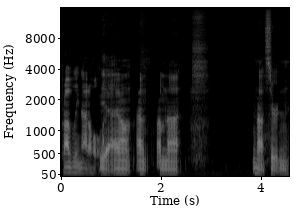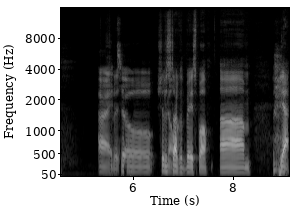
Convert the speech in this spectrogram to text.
Probably not a whole lot. Yeah. I don't. I'm. I'm not. Not certain. All right, Should've- so Should have you know, stuck with baseball. Um, yeah.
